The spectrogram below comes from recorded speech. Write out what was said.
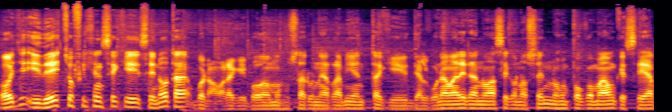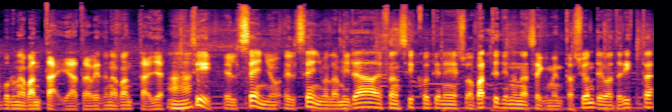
Oye, y de hecho, fíjense que se nota, bueno, ahora que podemos usar una herramienta que de alguna manera nos hace conocernos un poco más, aunque sea por una pantalla, a través de una pantalla. Ajá. Sí, el ceño, el ceño, la mirada de Francisco tiene eso. Aparte tiene una segmentación de baterista,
